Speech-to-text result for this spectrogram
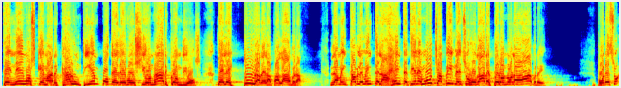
Tenemos que marcar un tiempo de devocionar con Dios, de lectura de la palabra. Lamentablemente la gente tiene mucha Biblia en sus hogares, pero no la abre. Por eso,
